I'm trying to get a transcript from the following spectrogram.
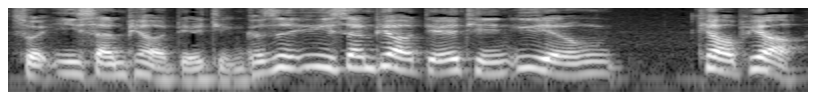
所以玉山票跌停。可是玉山票跌停，叶龙跳票。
